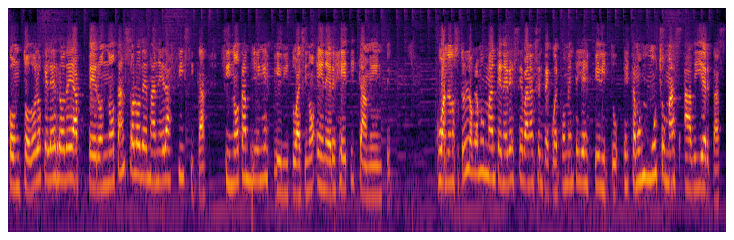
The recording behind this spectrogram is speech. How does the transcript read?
con todo lo que le rodea, pero no tan solo de manera física, sino también espiritual, sino energéticamente. Cuando nosotros logramos mantener ese balance entre cuerpo, mente y espíritu, estamos mucho más abiertas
